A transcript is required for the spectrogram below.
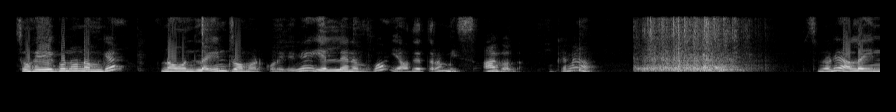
ಸೊ ಹೇಗೂ ನಮಗೆ ನಾವು ಒಂದು ಲೈನ್ ಡ್ರಾ ಮಾಡ್ಕೊಂಡಿದೀವಿ, ಎಲ್ಲೇ ನಮಗೂ ಯಾವುದೇ ಥರ ಮಿಸ್ ಆಗೋಲ್ಲ. ಓಕೆನಾ ನೋಡಿ, ಆ ಲೈನ್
